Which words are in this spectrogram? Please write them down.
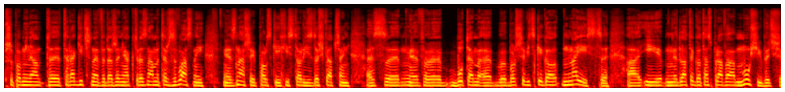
przypomina te tragiczne wydarzenia, które znamy też z własnej, z naszej polskiej historii, z doświadczeń z butem bolszewickiego najeźdźcy. I dlatego ta sprawa musi być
